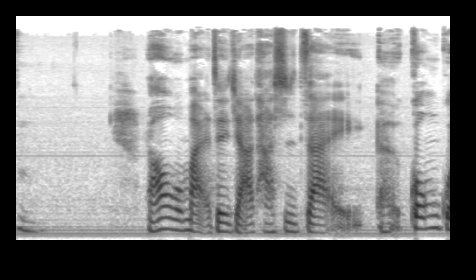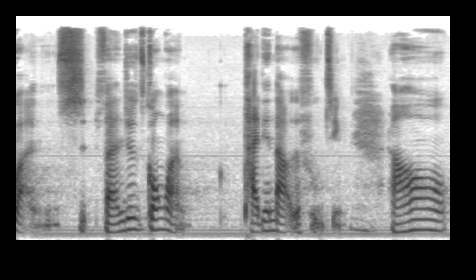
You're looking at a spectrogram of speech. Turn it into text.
嗯，然后我买了这家，它是在呃公馆是，反正就是公馆台电大楼的附近。嗯，然后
